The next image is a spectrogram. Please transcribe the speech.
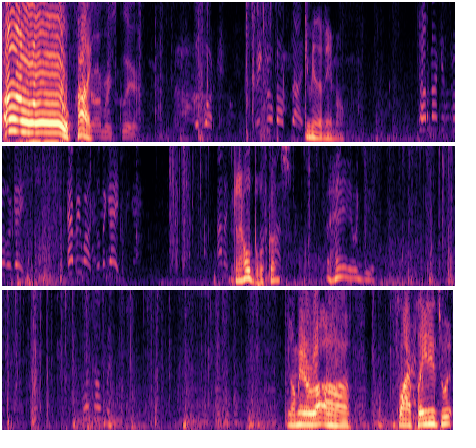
Oh! Hi. This armory's clear. Good work. Regroup outside. Give me that ammo. Tarmac is through the gate. Everyone to the gate. Can I hold both guns? Hey, oh yeah. Vault open. You want me to uh fly a plane into it?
